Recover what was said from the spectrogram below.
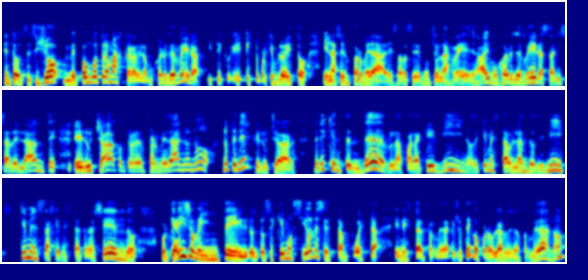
Entonces, si yo me pongo otra máscara de la mujer guerrera, viste, eh, esto, por ejemplo, esto en las enfermedades, ahora se ve mucho en las redes, ay, mujer guerrera, salís adelante, eh, luchá contra la enfermedad. No, no, no tenés que luchar, tenés que entenderla, para qué vino, de qué me está hablando de mí, qué mensaje me está trayendo, porque ahí yo me integro, entonces, qué emociones están puestas en esta enfermedad que yo tengo, por hablar de la enfermedad, ¿no?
